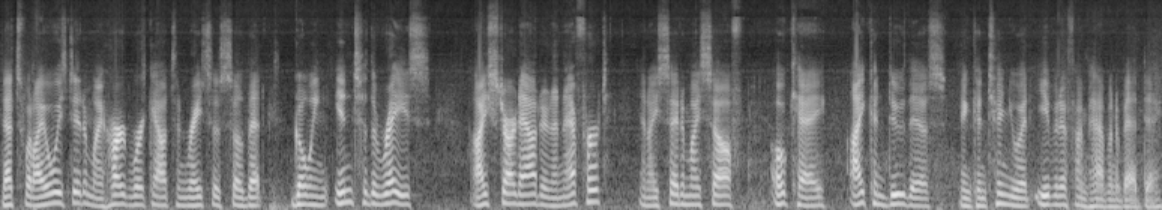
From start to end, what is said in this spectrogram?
That's what I always did in my hard workouts and races so that going into the race, I start out at an effort and I say to myself, okay, I can do this and continue it even if I'm having a bad day.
